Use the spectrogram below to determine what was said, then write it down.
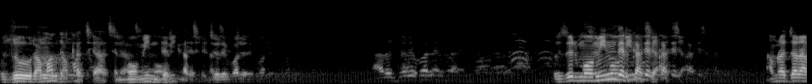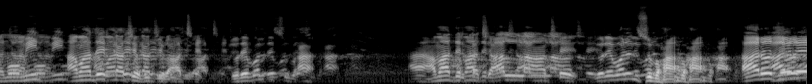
হুজুর আমাদের কাছে আছেন মুমিনদের কাছে জোরে বলেন। হুজুর মুমিনদের কাছে আছে। আমরা যারা মমিন আমাদের কাছে হুজুর আছে। জোরে বলেন সুবহান। হ্যাঁ, আমাদের কাছে আল্লাহ আছে। জোরে বলেন সুবহান। আরও জোরে।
